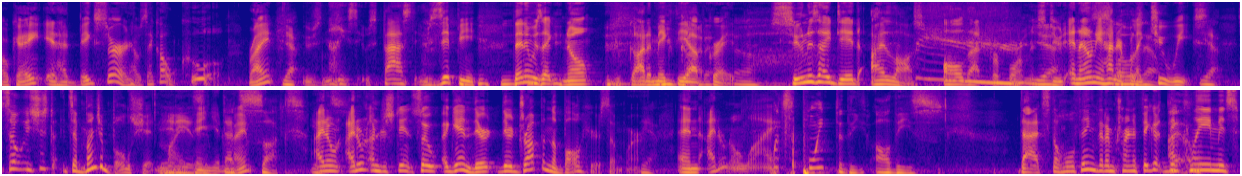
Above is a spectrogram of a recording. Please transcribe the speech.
Okay, it had Big Sur, and I was like, oh, cool. Right? Yeah. It was nice. It was fast. It was zippy. then it was like, no, you've got to make the got it. upgrade. Soon as I did, I lost all that performance, Yeah. dude. And I only had it for like out. two weeks. Yeah. So it's just it's a bunch of bullshit in my is. opinion, That right? sucks. I don't I don't understand. So again, they're they're dropping the ball here somewhere. Yeah. And I don't know why. what's the point to the all these That's the whole thing that I'm trying to figure out. They I- claim it's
